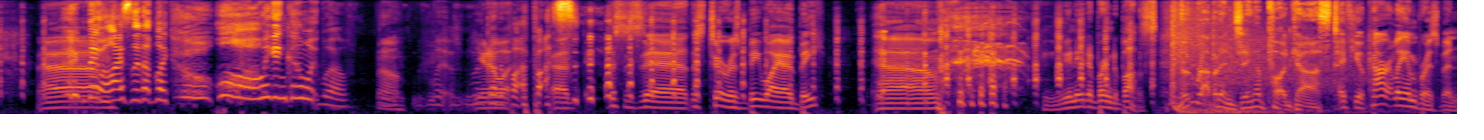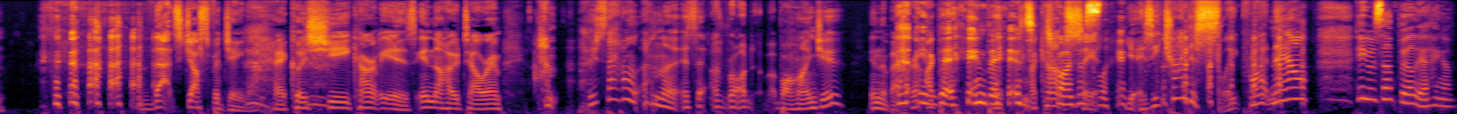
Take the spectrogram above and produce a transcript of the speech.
Their eyes lit up like, oh, we can come with. Well, Oh. we, we've You got know to buy what? a bus. Uh, this is uh, this tour is BYOB. Um, you need to bring the bus. The Rabbit and Gina podcast. If you're currently in Brisbane, that's just for Gina because she currently is in the hotel room. Um, who's that on, on the? Is it a rod behind you in the background? in I, bed, in bed, I can't trying see it. Yeah, is he trying to sleep right now? He was up earlier. Hang on.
